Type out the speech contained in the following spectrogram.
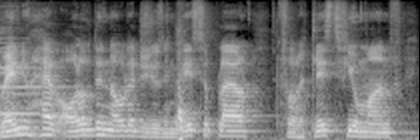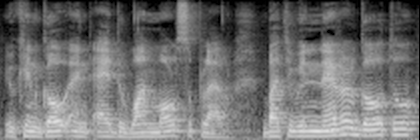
When you have all of the knowledge using this supplier for at least few months, you can go and add one more supplier, but you will never go to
